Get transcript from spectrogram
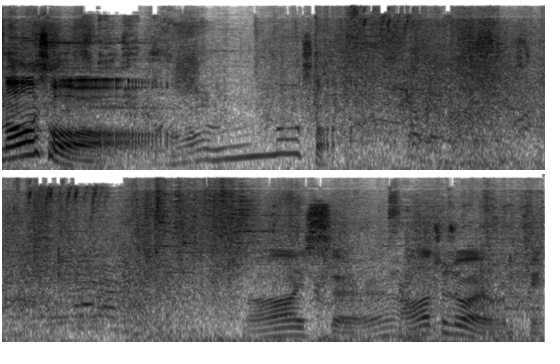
나이스 나이스 나이스. 아주 좋아요 우리 팀.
